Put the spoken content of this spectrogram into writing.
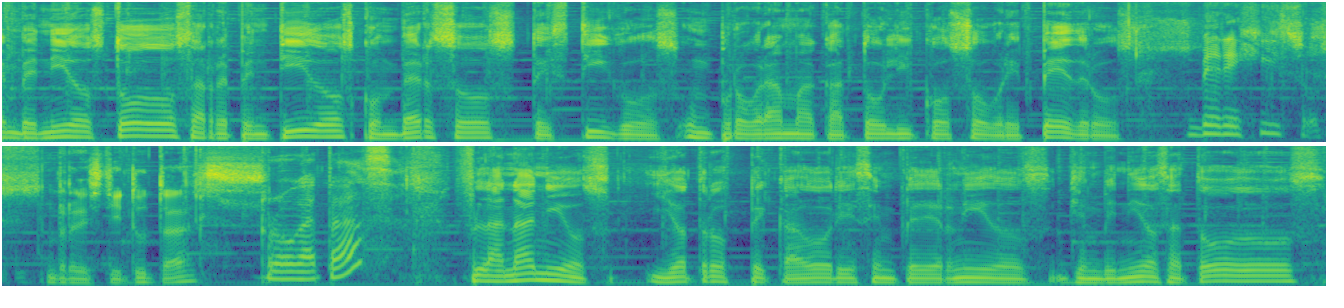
Bienvenidos todos arrepentidos, conversos, testigos, un programa católico sobre Pedros, Berejizos. Restitutas. ¿Rogatas? flananios y otros pecadores empedernidos. Bienvenidos a todos,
